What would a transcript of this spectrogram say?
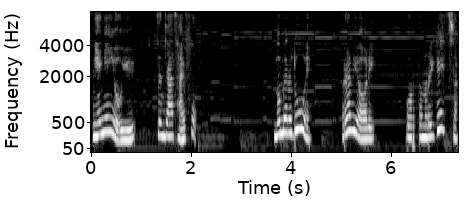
年年有余，增加财富。Numero due, ravioli portano ricchezza，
